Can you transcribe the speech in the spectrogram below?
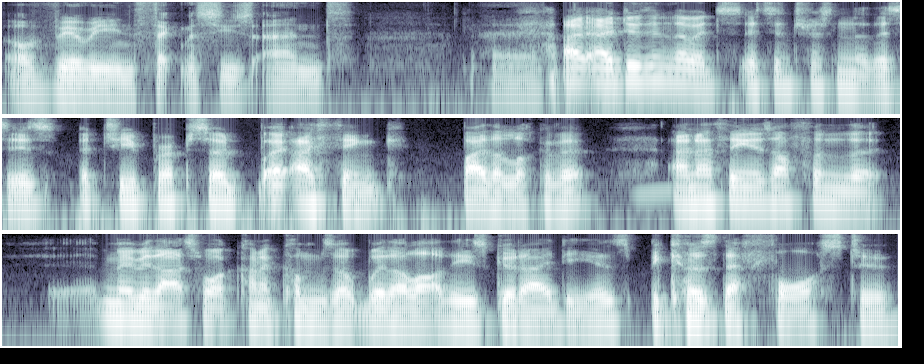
of varying thicknesses and I, I do think though it's it's interesting that this is a cheaper episode. But I think by the look of it, and I think it's often that uh, maybe that's what kind of comes up with a lot of these good ideas because they're forced to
